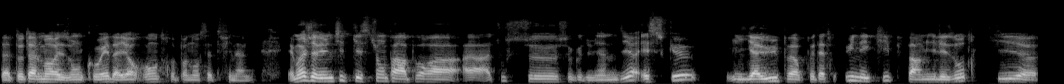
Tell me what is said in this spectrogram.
Tu as totalement raison. Koé, d'ailleurs, rentre pendant cette finale. Et moi, j'avais une petite question par rapport à, tout ce, que tu viens de dire. Est-ce qu'il y a eu peut-être une équipe parmi les autres qui, euh,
